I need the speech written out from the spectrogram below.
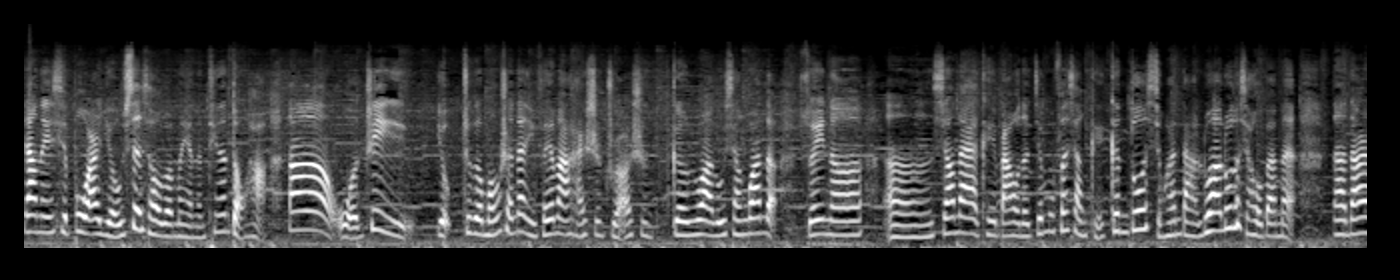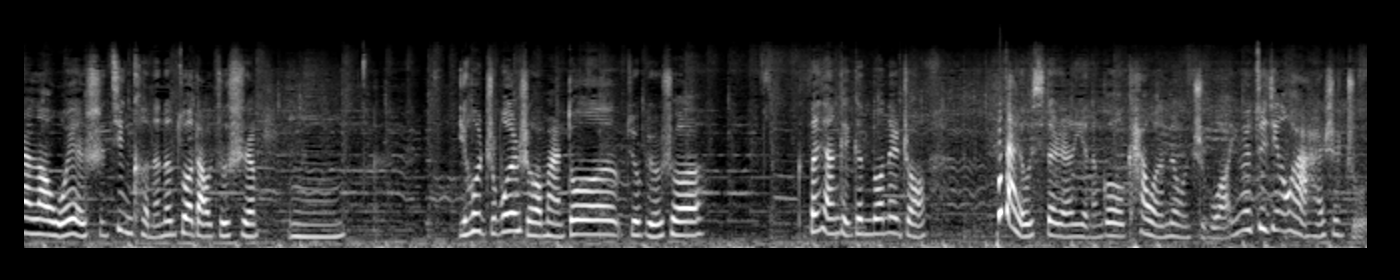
让那些不玩游戏的小伙伴们也能听得懂哈。那我这。有这个萌神带你飞嘛，还是主要是跟撸啊撸相关的，所以呢，嗯，希望大家可以把我的节目分享给更多喜欢打撸啊撸的小伙伴们。那当然了，我也是尽可能的做到，就是嗯，以后直播的时候嘛，多就比如说分享给更多那种不打游戏的人也能够看我的那种直播。因为最近的话，还是主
